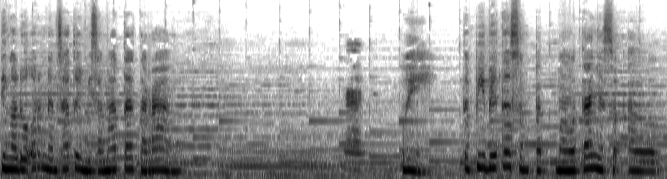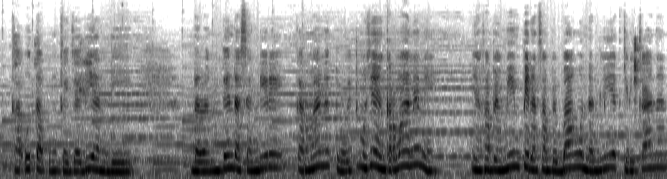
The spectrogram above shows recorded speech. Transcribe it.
Tinggal dua orang dan satu yang bisa mata terang. Weh tapi beta sempat mau tanya soal kak uta pun kejadian di dalam tenda sendiri. Karmana tuh? Itu maksudnya yang karmana nih? Yang sampai mimpi dan sampai bangun dan lihat kiri kanan.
